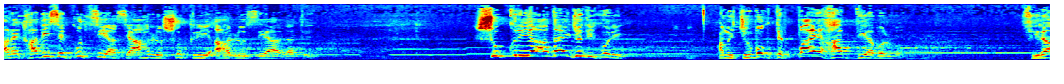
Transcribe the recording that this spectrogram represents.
আরেক হাদিসে কুৎসি আছে, আহলু শুক্রি, আহলু জিয়াদাতি। শুক্রিয়া আদায় যদি করি, আমি যুবকদের পায়ে হাত দিয়া বলব, ফিরে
